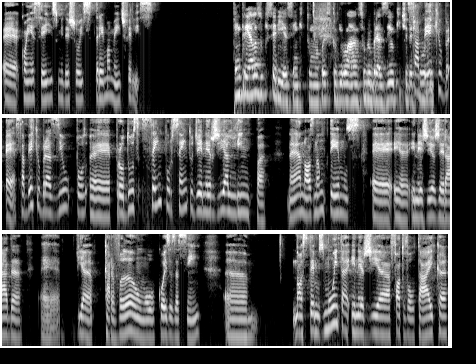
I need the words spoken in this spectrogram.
é, conhecer e isso me deixou extremamente feliz. Entre elas, o que seria, assim, que tu, uma coisa que tu viu lá sobre o Brasil que te deixou... Saber que o, é, saber que o Brasil é, produz 100% de energia limpa, né? Nós não temos é, é, energia gerada é, via carvão ou coisas assim. Uh, nós temos muita energia fotovoltaica,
